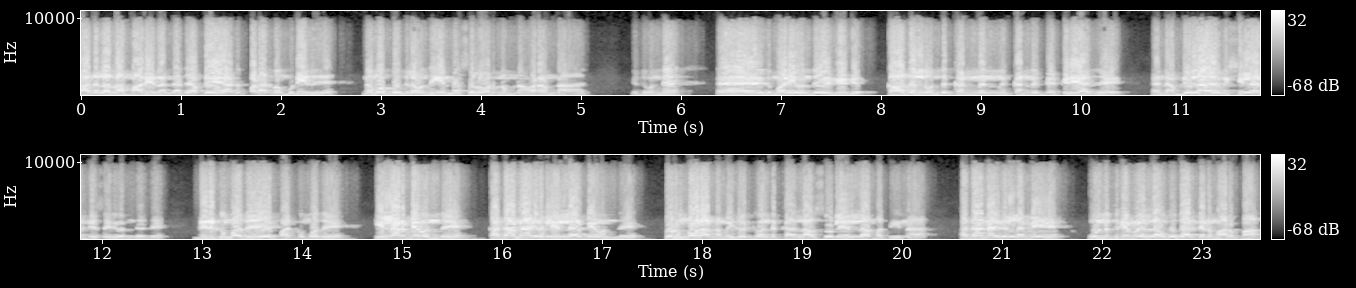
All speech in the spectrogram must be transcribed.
காதலெல்லாம் மாறிடுறாங்க. அது அப்படியே அது படம் அது முடியுது. நம்ம இப்போ இதுல வந்து என்ன சொல்ல வரணும்னா வரோம்னா இது வந்து இது மாதிரி வந்து காதல் வந்து கண்ணன் கண்ணுக்கு கிடையாது. கண் அப்படிலாம் விஷயம்லாம் இருக்கு சரி வந்தது. இப்படி இருக்கும்போது பார்க்கும்போது எல்லாருமே வந்து கதாநாயகர்கள் எல்லாருமே வந்து பெரும்பாலும் நம்ம இது வரைக்கும் வந்த லவ் ஸ்டோரியில எல்லாம் பாத்தீங்கன்னா கதாநாயகர் எல்லாமே ஒண்ணுத்துக்குமே எல்லாம் உதாரணமா இருப்பான்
